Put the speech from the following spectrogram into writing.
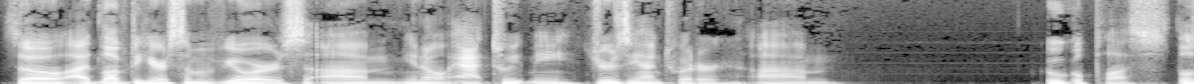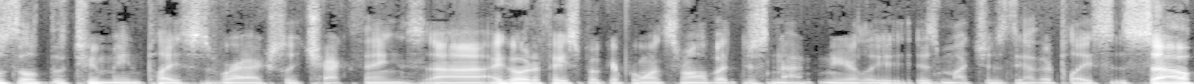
So I'd love to hear some of yours. Um, you know, at tweet me, Jerzy on Twitter, um, Google Plus. Those are the two main places where I actually check things. Uh, I go to Facebook every once in a while, but just not nearly as much as the other places. So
